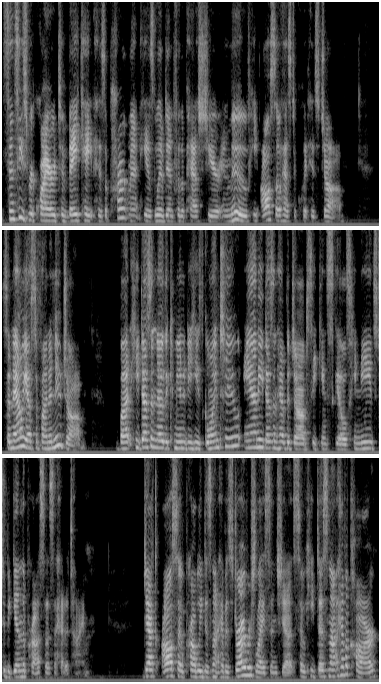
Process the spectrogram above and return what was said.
Since he's required to vacate his apartment he has lived in for the past year and move, he also has to quit his job. So now he has to find a new job, but he doesn't know the community he's going to, and he doesn't have the job seeking skills he needs to begin the process ahead of time. Jack also probably does not have his driver's license yet, so he does not have a car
